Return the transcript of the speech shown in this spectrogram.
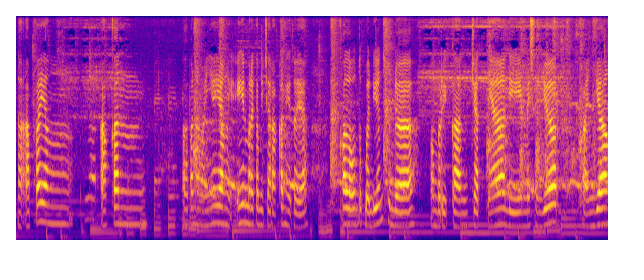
nah apa yang akan apa namanya yang ingin mereka bicarakan gitu ya kalau untuk Mbak sudah memberikan chatnya di messenger panjang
